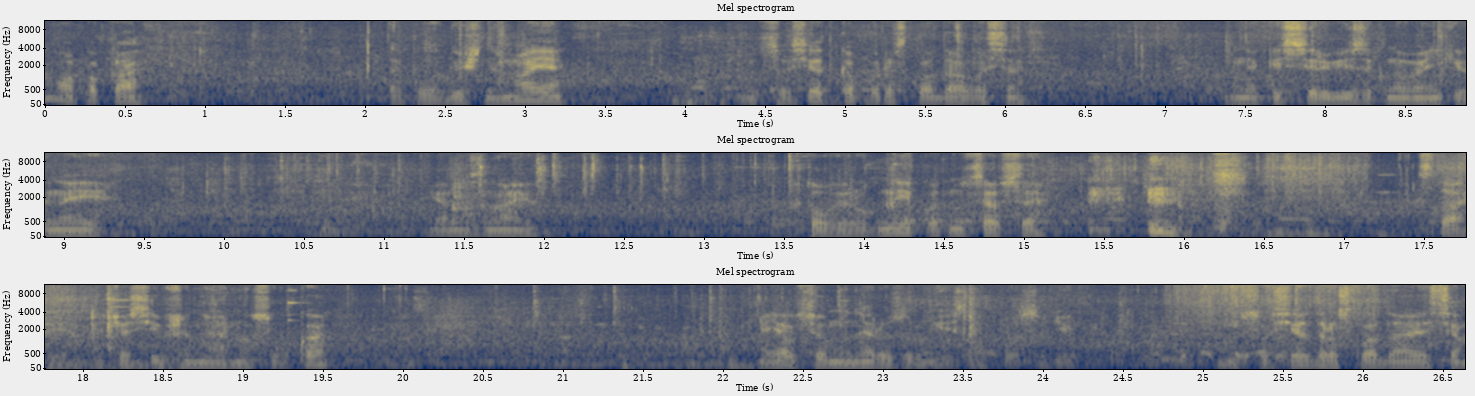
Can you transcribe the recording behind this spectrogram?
Ну а поки такого більш немає. От сусідка порозкладалася. Якийсь сервізик новенький в неї. Я не знаю, хто виробник. От, ну це все старі, часів ще, мабуть, совка. А я в цьому не розуміюсь на посуді. Сусід розкладається.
